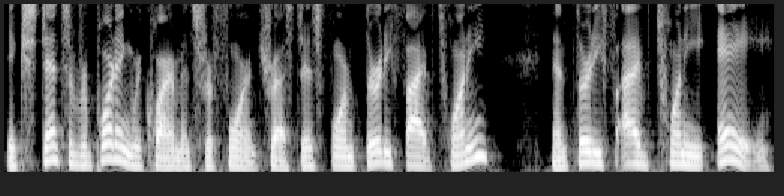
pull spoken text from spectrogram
extensive reporting requirements for foreign trusts. There's Form 3520 and 3520A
